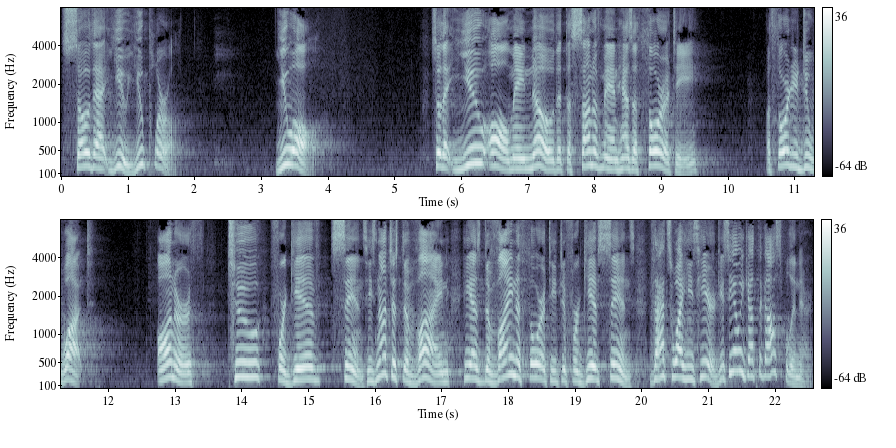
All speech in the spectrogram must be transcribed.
so that you, you plural, you all, so that you all may know that the Son of Man has authority. Authority to do what? On earth to forgive sins. He's not just divine, he has divine authority to forgive sins. That's why he's here. Do you see how he got the gospel in there?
